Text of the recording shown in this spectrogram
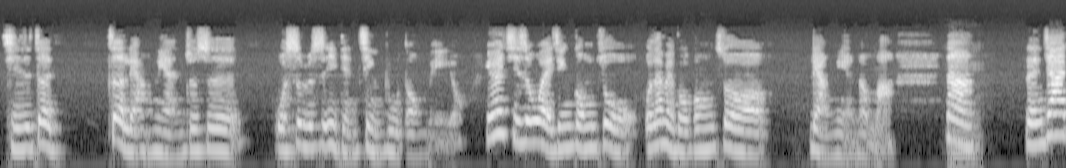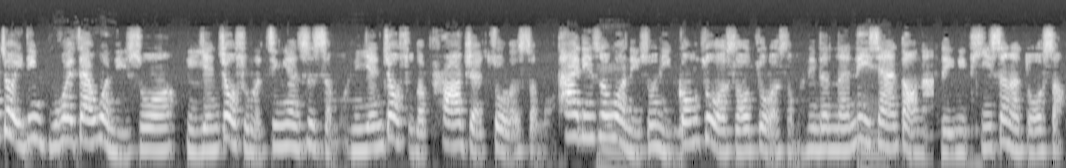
其实这这两年就是我是不是一点进步都没有？因为其实我已经工作，我在美国工作两年了嘛，那。嗯人家就一定不会再问你说你研究所的经验是什么，你研究所的 project 做了什么，他一定是问你说你工作的时候做了什么，你的能力现在到哪里，你提升了多少。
